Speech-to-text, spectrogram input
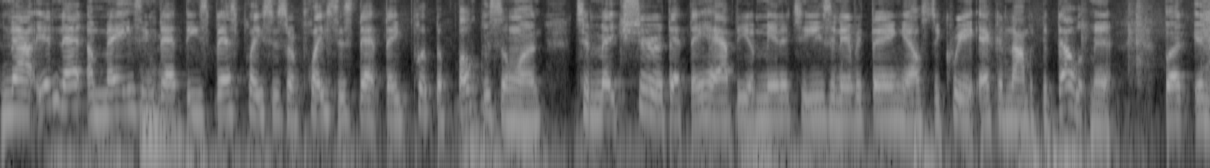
Now, isn't that amazing mm. that these best places are places that they put the focus on to make sure that they have the amenities and everything else to create economic development? But in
